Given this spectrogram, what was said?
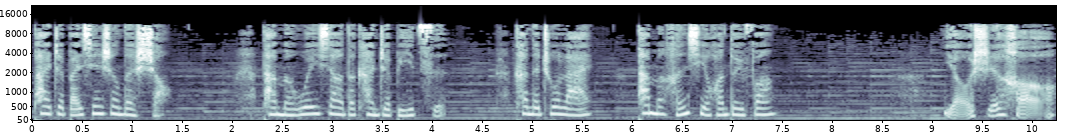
拍着白先生的手。他们微笑的看着彼此，看得出来，他们很喜欢对方。有时候，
